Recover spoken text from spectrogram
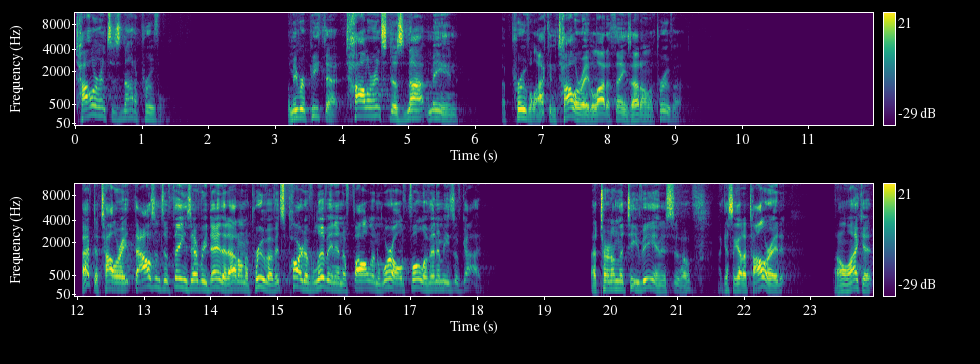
Tolerance is not approval. Let me repeat that. Tolerance does not mean approval. I can tolerate a lot of things I don't approve of. I have to tolerate thousands of things every day that I don't approve of. It's part of living in a fallen world full of enemies of God. I turn on the TV and it's, oh, I guess I got to tolerate it. I don't like it.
